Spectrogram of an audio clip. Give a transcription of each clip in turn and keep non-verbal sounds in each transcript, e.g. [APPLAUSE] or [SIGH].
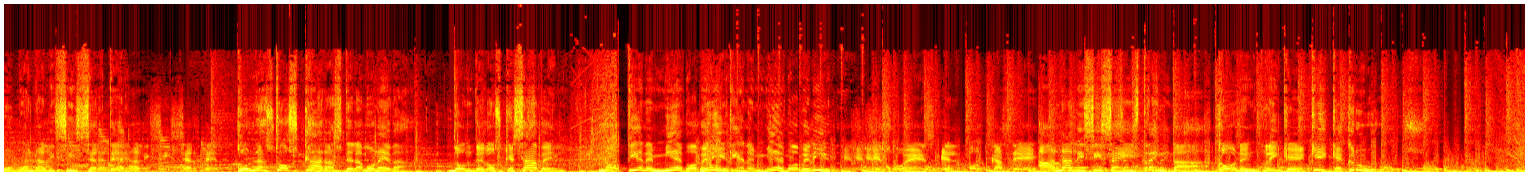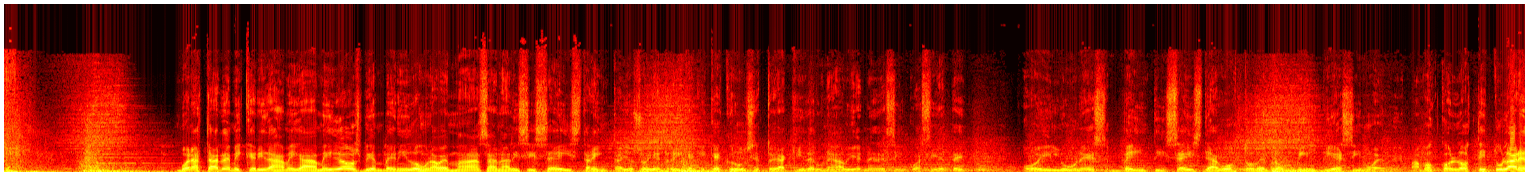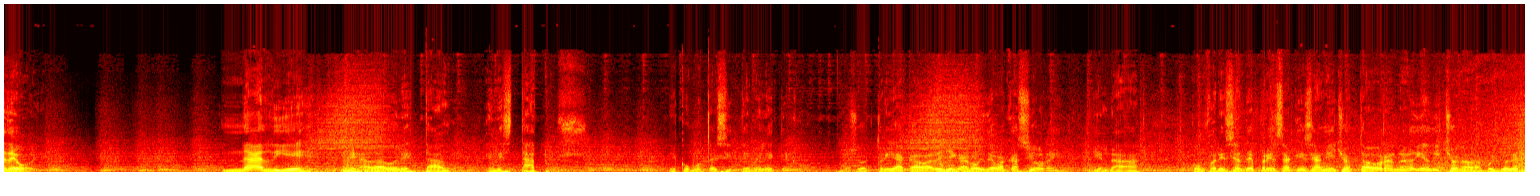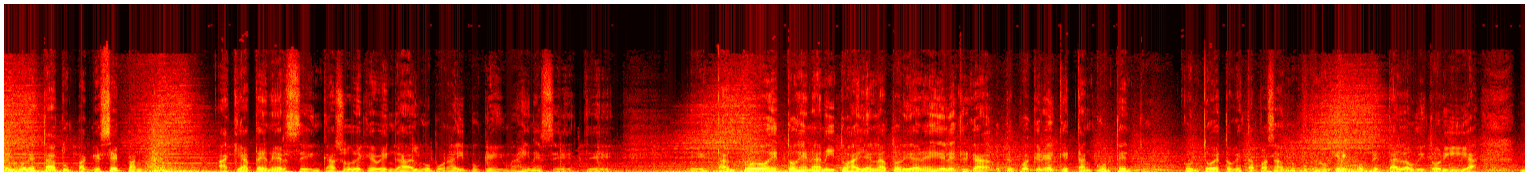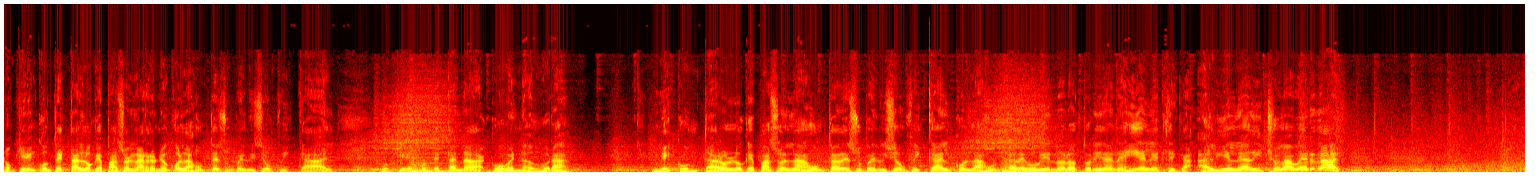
Un análisis certero, Con las dos caras de la moneda. Donde los que saben no tienen miedo a venir. tienen miedo a venir. Esto es el podcast de Análisis 630 con Enrique Quique Cruz. Buenas tardes, mis queridas amigas, amigos. Bienvenidos una vez más a Análisis 630. Yo soy Enrique Quique Cruz y estoy aquí de lunes a viernes de 5 a 7 Hoy lunes 26 de agosto del 2019. Vamos con los titulares de hoy. Nadie les ha dado el estado, el estatus de cómo está el sistema eléctrico. El señor Tri acaba de llegar hoy de vacaciones y en las conferencias de prensa que se han hecho hasta ahora nadie ha dicho nada. Pues yo les tengo el estatus para que sepan a qué atenerse en caso de que venga algo por ahí, porque imagínense, este, eh, están todos estos enanitos allá en la Autoridad de Energía Eléctrica. ¿Usted puede creer que están contentos con todo esto que está pasando? Porque no quieren contestar la auditoría, no quieren contestar lo que pasó en la reunión con la Junta de Supervisión Fiscal, no quieren contestar nada. Gobernadora, le contaron lo que pasó en la Junta de Supervisión Fiscal con la Junta de Gobierno de la Autoridad de Energía Eléctrica. ¿Alguien le ha dicho la verdad?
